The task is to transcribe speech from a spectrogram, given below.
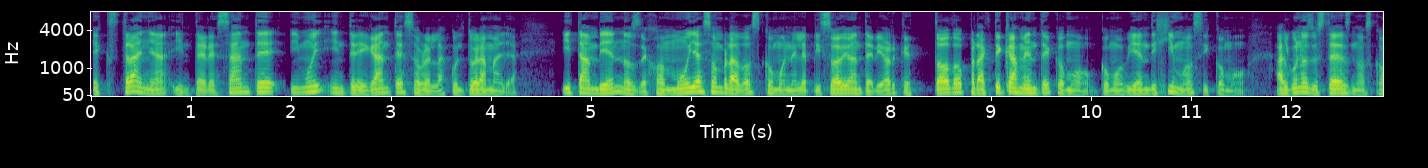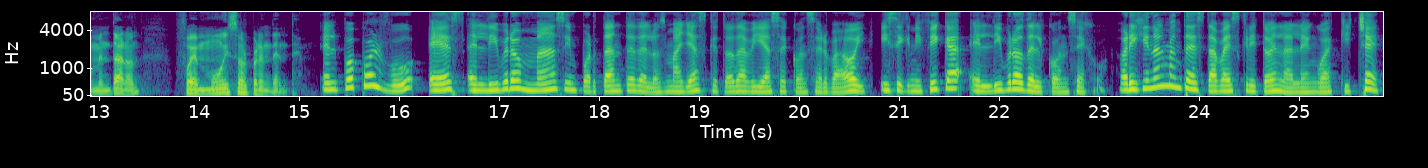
extraña, interesante y muy intrigante sobre la cultura maya. Y también nos dejó muy asombrados, como en el episodio anterior, que todo prácticamente, como, como bien dijimos y como algunos de ustedes nos comentaron, fue muy sorprendente. El Popol Vuh es el libro más importante de los mayas que todavía se conserva hoy y significa el libro del consejo. Originalmente estaba escrito en la lengua quiché,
